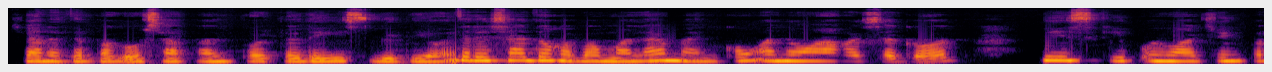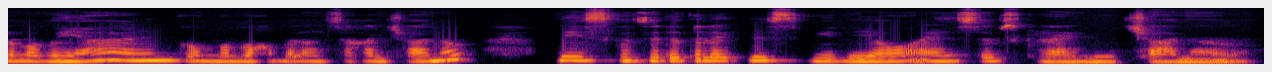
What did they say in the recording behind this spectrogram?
Siya natin pag-uusapan for today's video. Interesado ka bang malaman kung ano ang aking sagot? Please keep on watching para bago yan. Kung bago ka pa lang sa akin channel, please consider to like this video and subscribe my channel.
